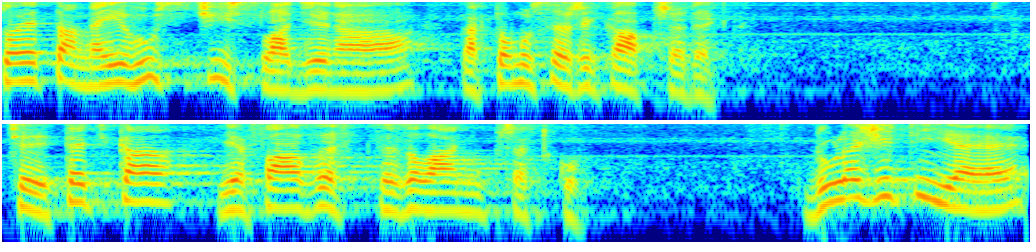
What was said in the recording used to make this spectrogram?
to je ta nejhustší sladina, tak tomu se říká předek. Čili teďka je fáze scezování předku. Důležitý je,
